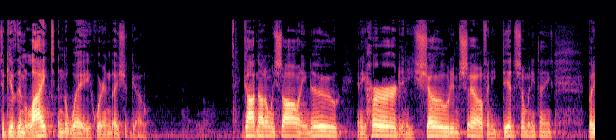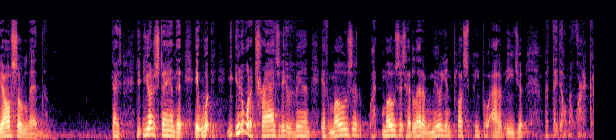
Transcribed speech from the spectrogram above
to give them light in the way wherein they should go. God not only saw and He knew and He heard and He showed Himself and He did so many things, but He also led them. Guys, you understand that it would, you know what a tragedy it would have been if Moses, Moses had led a million plus people out of Egypt, but they don't know where to go.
